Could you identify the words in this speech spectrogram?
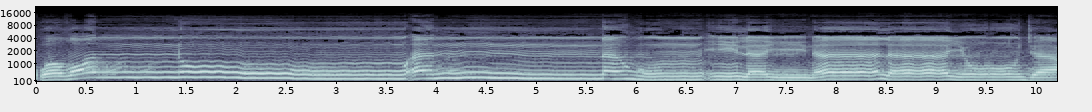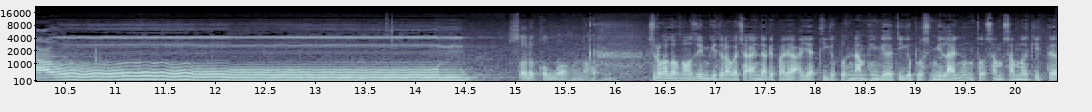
وظنوا أنهم إلينا لا يرجعون. صدق الله العظيم. Surah Al-Azim gitulah bacaan daripada ayat 36 hingga 39 untuk sama-sama kita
